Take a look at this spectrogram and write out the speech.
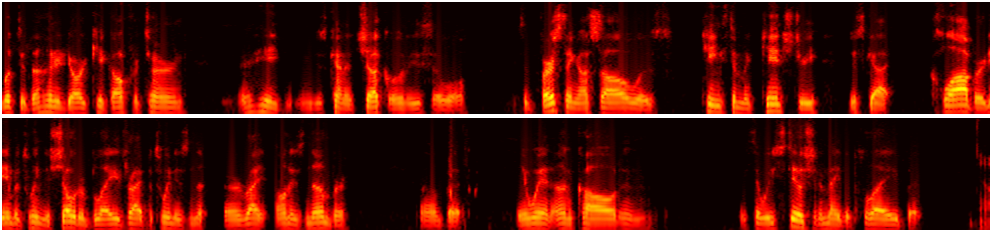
looked at the 100 yard kickoff return? And he just kind of chuckled. He said, Well, the first thing I saw was Kingston McKinstry just got clobbered in between the shoulder blades, right between his or right on his number. Uh, but it went uncalled, and he said we still should have made the play, but yeah.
